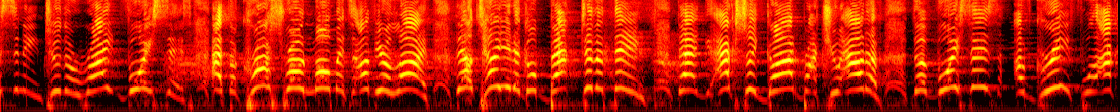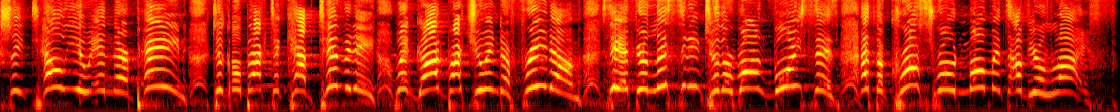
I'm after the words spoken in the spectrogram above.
listening to the right voices at the crossroad moments of your life, they'll tell you to go back to the thing that actually God brought you out of. The voices of grief will actually tell you in their pain to go back to captivity when God brought you into freedom. See, if you're listening to the wrong voices at the crossroad moments of your life,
